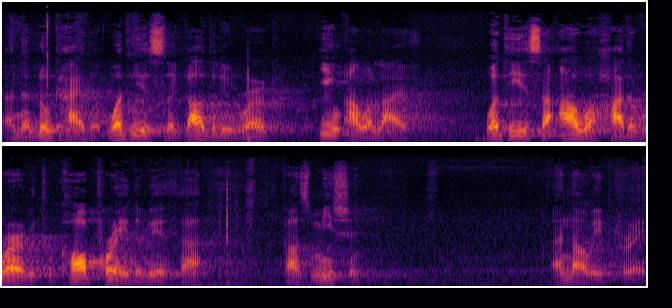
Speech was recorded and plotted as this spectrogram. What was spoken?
and look at what is the godly work in our life, what is our hard work to cooperate with uh, God's mission. And now we pray.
